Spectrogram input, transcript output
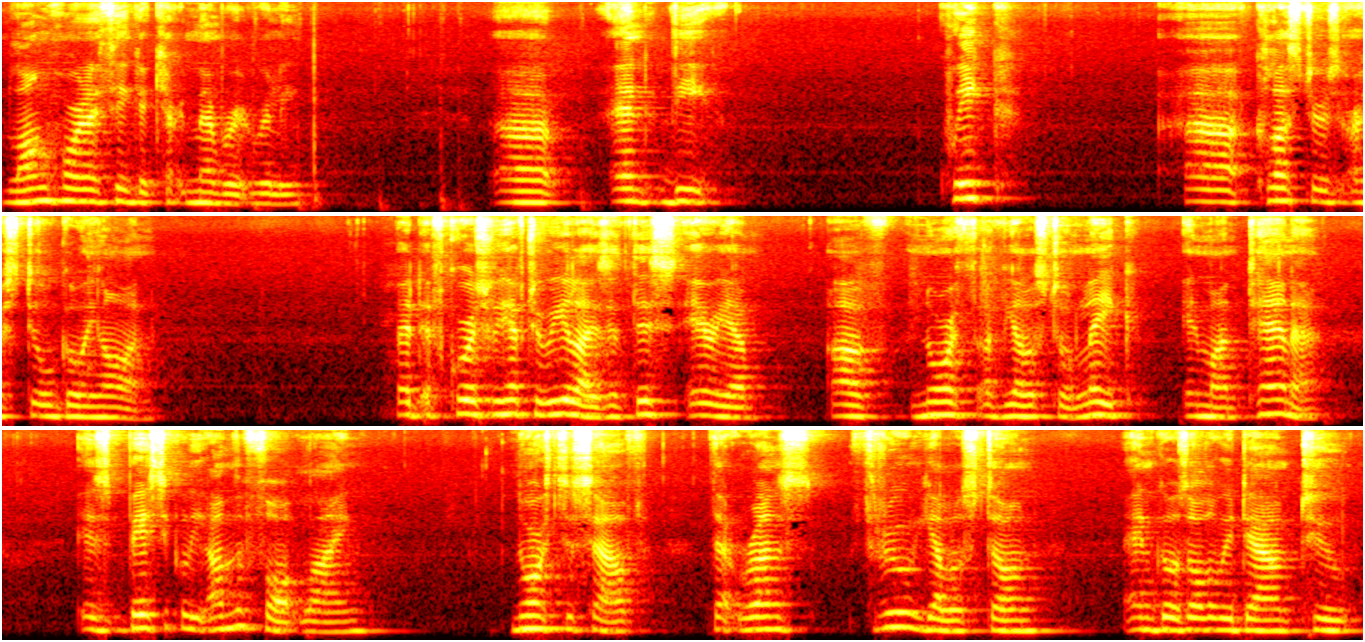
Longhorn, I think, I can't remember it really. Uh, and the quake uh, clusters are still going on. But of course, we have to realize that this area of north of Yellowstone Lake in Montana is basically on the fault line, north to south, that runs through Yellowstone and goes all the way down to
